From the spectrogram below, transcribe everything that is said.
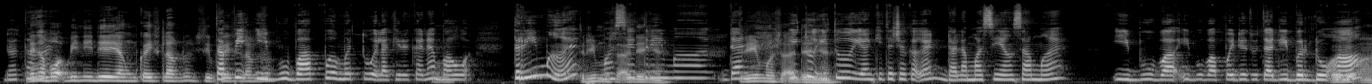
Datang, dengan bawa bini dia yang bukan Islam tu, isteri bukan Tapi Islam tu. ibu bapa mertua lah kirakan eh bawa terima eh Terima masih seadanya. terima dan Terima itu seadanya. itu yang kita cakap kan dalam masa yang sama eh ibu ba, ibu bapa dia tu tadi berdoa Berdoa.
